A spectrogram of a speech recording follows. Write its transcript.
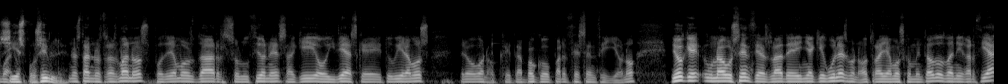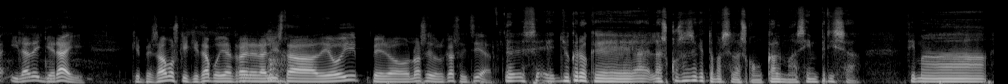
si es posible. No está en nuestras manos, podríamos dar soluciones aquí o ideas que tuviéramos, pero bueno, que tampoco parece sencillo, ¿no? Digo que una ausencia es la de Iñaki Williams, bueno, otra ya hemos comentado, Dani García, y la de Geray que pensábamos que quizá podía entrar en la lista de hoy, pero no ha sido el caso, Itziar. Eh, yo creo que las cosas hay que tomárselas con calma, sin prisa. Encima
